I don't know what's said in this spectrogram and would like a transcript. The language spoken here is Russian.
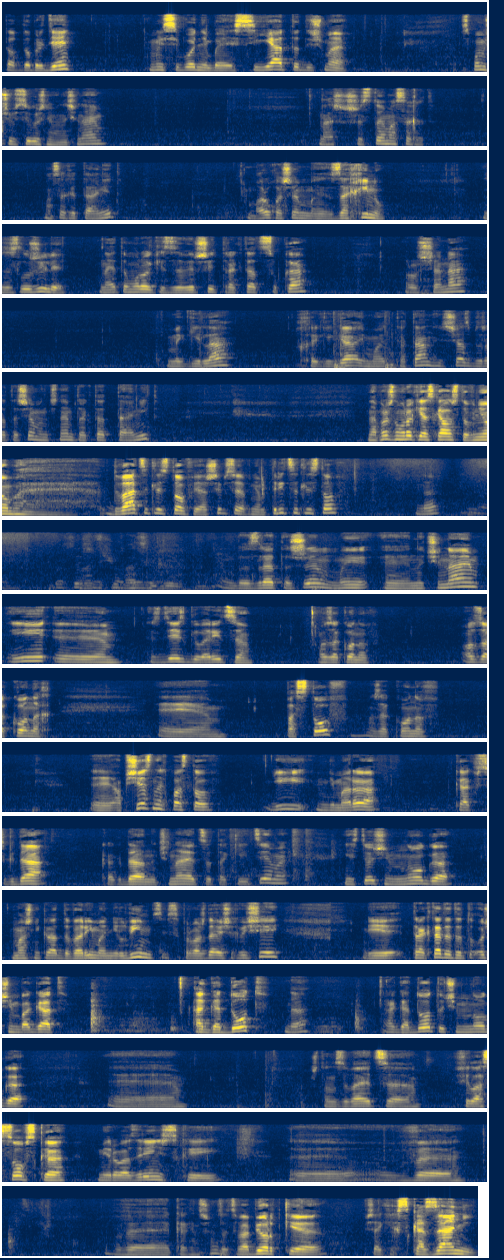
Добрый день. Мы сегодня бы Сията Дишма. С помощью Всевышнего начинаем наш шестой Масахет. Масахет Танит. Марух Хашем мы Захину заслужили на этом уроке завершить трактат Сука, Рошана, Мегила, Хагига и Моэд Катан. И сейчас, без Раташем, мы начинаем трактат Таанит. На прошлом уроке я сказал, что в нем 20 листов, я ошибся, в нем 30 листов. Да? Безрат Ашем мы э, начинаем, и э, здесь говорится о законах, о законах э, постов, законов э, общественных постов. И Гемора, как всегда, когда начинаются такие темы, есть очень много Машникра Даварима Нилвим, сопровождающих вещей. И трактат этот очень богат Агадот, да, Агадот очень много, э, что называется, философско-мировоззренческой э, в, в, как это называется, в обертке всяких сказаний.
